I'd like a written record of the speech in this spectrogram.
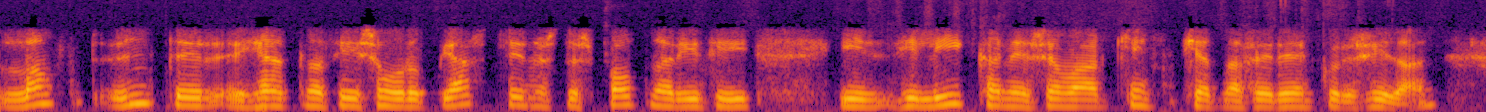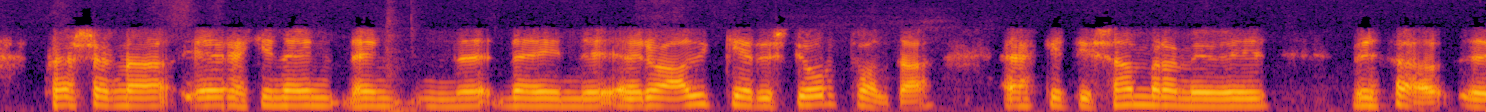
langt undir hérna því sem voru bjartinustu spátnar í því, í því líkani sem var kynnt hérna fyrir einhverju síðan hvers vegna er ekki nein, nein, nein eru aðgerri stjórnvalda ekkert í samræmi við, við það. E,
